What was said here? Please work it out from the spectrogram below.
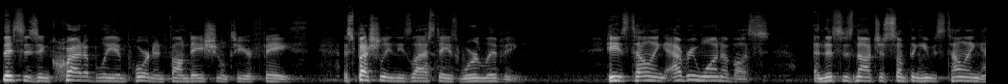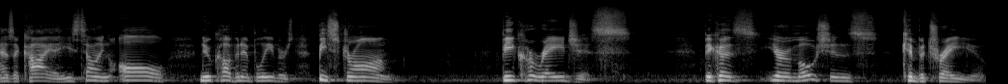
This is incredibly important and foundational to your faith, especially in these last days we're living. He is telling every one of us, and this is not just something he was telling Hezekiah, he's telling all new covenant believers be strong, be courageous, because your emotions can betray you.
